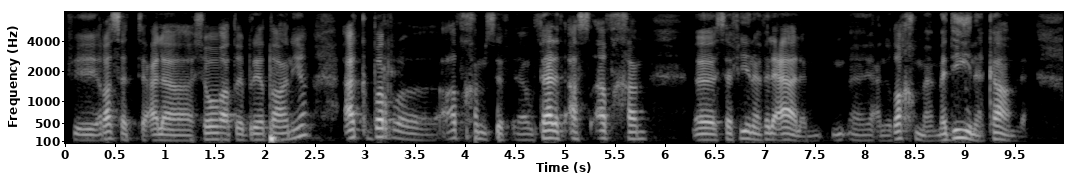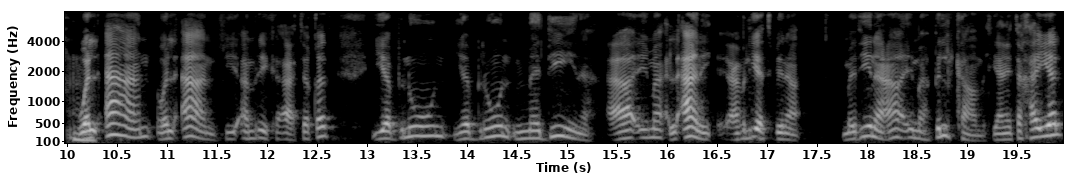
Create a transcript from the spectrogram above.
في رست على شواطئ بريطانيا أكبر آه، أضخم سف... أو ثالث أص- أضخم آه، سفينة في العالم آه، يعني ضخمة مدينة كاملة. والآن والآن في أمريكا أعتقد يبنون يبنون مدينة عائمة الآن عملية بناء مدينة عائمة بالكامل. يعني تخيل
